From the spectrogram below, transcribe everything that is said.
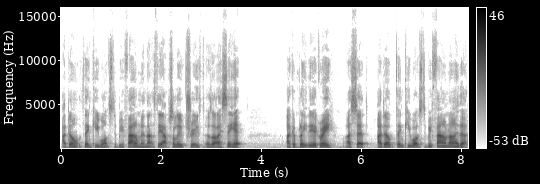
I don't think he wants to be found, and that's the absolute truth as I see it. I completely agree, I said. I don't think he wants to be found either.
